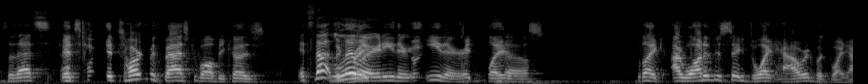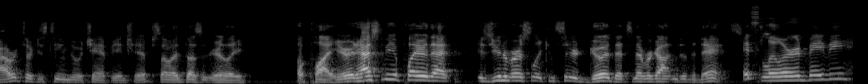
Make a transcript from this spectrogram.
So that's It's it's hard with basketball because it's not Lillard great- either good, either. great So. Like I wanted to say Dwight Howard, but Dwight Howard took his team to a championship, so it doesn't really apply here. It has to be a player that is universally considered good that's never gotten to the dance. it's Lillard maybe.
